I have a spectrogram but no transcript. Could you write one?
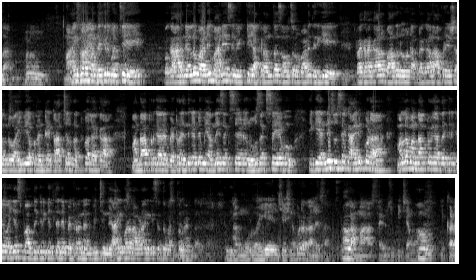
సార్ ఆయన కూడా మన దగ్గరికి వచ్చి ఒక ఆరు నెలలు వాడి మానేసే వ్యక్తి అక్కడంతా సంవత్సరం వాడి తిరిగి రకరకాల బాధలు రకరకాల ఆపరేషన్లు ఐవీఎఫ్లు అంటే టార్చర్ తట్టుకోలేక మన డాక్టర్ గారే బెటర్. ఎందుకంటే మీ అన్నయ్య సక్సెస్ అయ్యాడు నువ్వు సక్సెస్ అయ్యావు. ఇక ఇవన్నీ చూశాక ఆయనకి కూడా మళ్ళీ మన డాక్టర్ గారి దగ్గరికి వైఎస్ బాబు దగ్గరికి వెళ్తేనే బెటర్ అని అనిపించింది. ఆయన కూడా రావడానికి సిద్ధపడుతున్నాడు. నాకు మూడు ఐఏఎల్ చేసినా కూడా రాలేదు సార్. మా సైడ్ చూపించాము. అవును. ఇక్కడ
